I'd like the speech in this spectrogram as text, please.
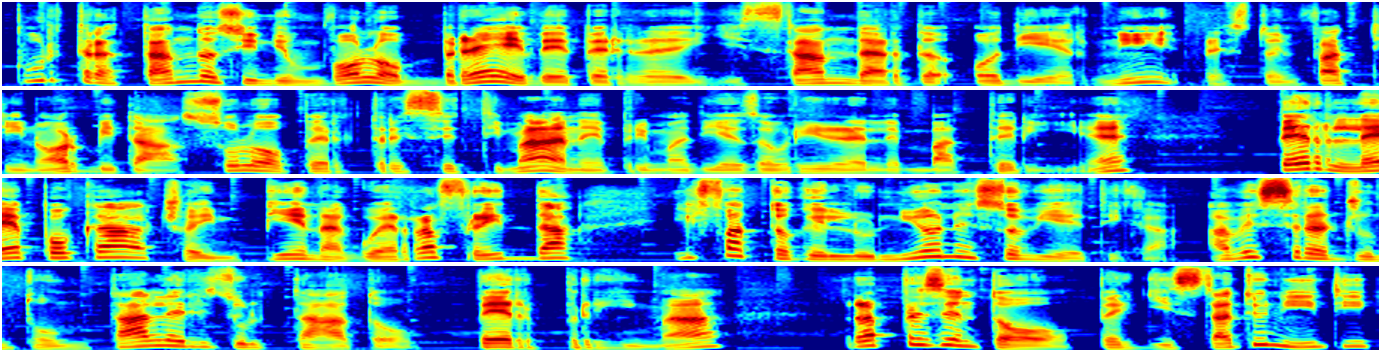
Pur trattandosi di un volo breve per gli standard odierni, restò infatti in orbita solo per tre settimane prima di esaurire le batterie, per l'epoca, cioè in piena guerra fredda, il fatto che l'Unione Sovietica avesse raggiunto un tale risultato per prima rappresentò per gli Stati Uniti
